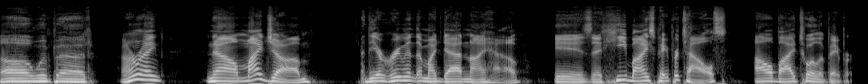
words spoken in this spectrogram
Oh, it went bad. All right. Now my job, the agreement that my dad and I have is that he buys paper towels, I'll buy toilet paper.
